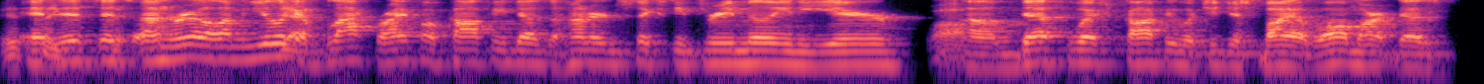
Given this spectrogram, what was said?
It's, like, it's, it's unreal. I mean, you look yeah. at Black Rifle Coffee does 163 million a year. Wow. Um, Death Wish Coffee, which you just buy at Walmart, does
